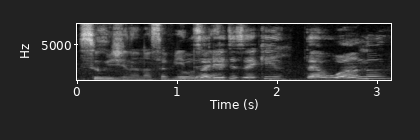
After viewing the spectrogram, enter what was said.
surge na nossa vida. Eu ousaria né? dizer que é o ano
